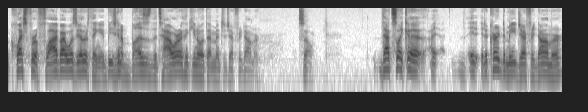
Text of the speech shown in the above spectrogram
Request for a flyby was the other thing. He's going to buzz the tower. I think you know what that meant to Jeffrey Dahmer. So, that's like a. I, it, it occurred to me, Jeffrey Dahmer,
